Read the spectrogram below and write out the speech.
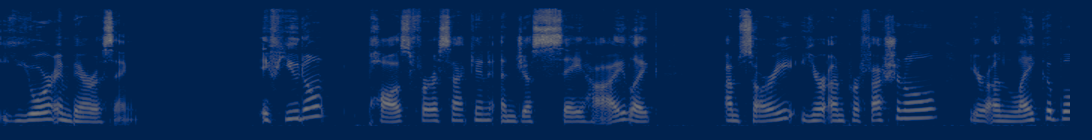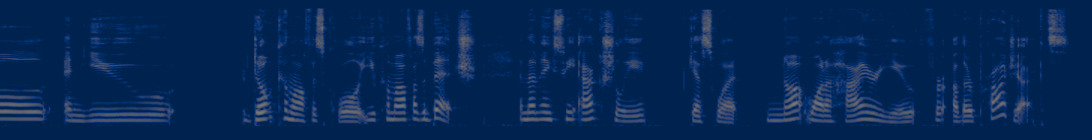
you're embarrassing. If you don't pause for a second and just say hi. Like, I'm sorry, you're unprofessional, you're unlikable, and you don't come off as cool. You come off as a bitch. And that makes me actually, guess what, not want to hire you for other projects.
